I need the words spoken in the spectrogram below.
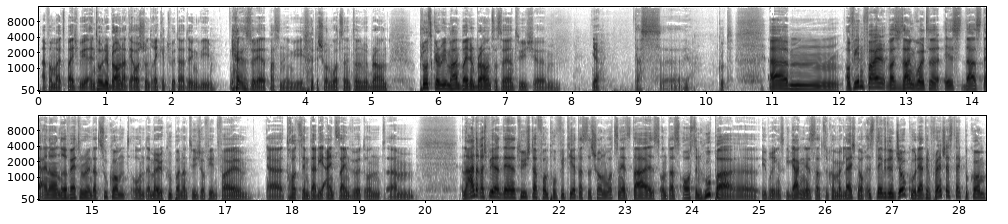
Einfach mal als Beispiel. Antonio Brown hat ja auch schon direkt getwittert irgendwie. Ja, das würde ja passen irgendwie. Deshaun Watson, Antonio Brown. Plus Kareem Hunt bei den Browns, das wäre natürlich, ähm, ja, das, äh, ja. Gut. Ähm, auf jeden Fall, was ich sagen wollte, ist, dass der eine oder andere Veteran dazukommt und Mary Cooper natürlich auf jeden Fall äh, trotzdem da die Eins sein wird und ähm, ein anderer Spieler, der natürlich davon profitiert, dass das Sean Watson jetzt da ist und dass Austin Hooper äh, übrigens gegangen ist, dazu kommen wir gleich noch, ist David Njoku. Der hat den Franchise-Tag bekommen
